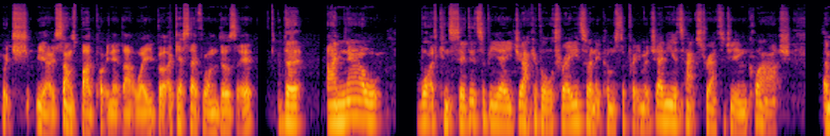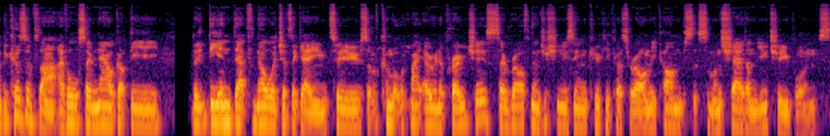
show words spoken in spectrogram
which you know sounds bad putting it that way, but I guess everyone does it. That I'm now what I'd consider to be a jack of all trades when it comes to pretty much any attack strategy in Clash, and because of that, I've also now got the the, the in-depth knowledge of the game to sort of come up with my own approaches. So rather than just using cookie cutter army comps that someone shared on YouTube once,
